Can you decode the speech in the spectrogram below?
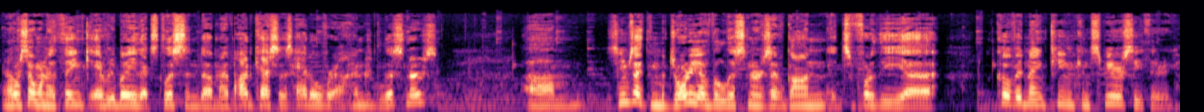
And I also want to thank everybody that's listened. Uh, my podcast has had over 100 listeners. Um, seems like the majority of the listeners have gone, it's for the uh, COVID 19 conspiracy theory.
